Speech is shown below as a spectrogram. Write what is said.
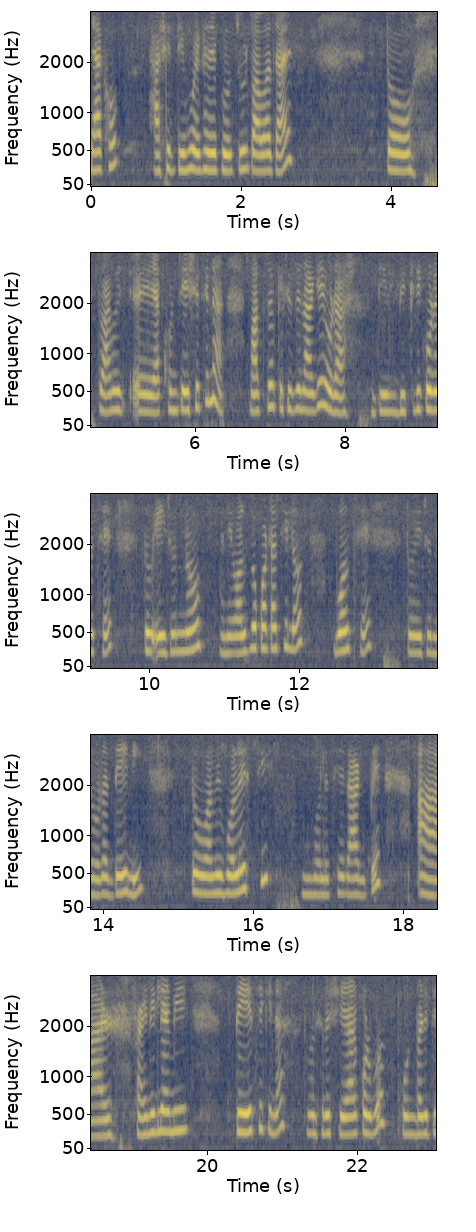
দেখো হাঁসের ডিমও এখানে প্রচুর পাওয়া যায়। তো তো আমি এখন যে এসেছি না, মাত্র কিছুদিন আগে ওরা ডিম বিক্রি করেছে। তো এই জন্য মানে অল্প কটা ছিল, বলছে, তো এই জন্য ওরা দেয়নি। তো আমি বলে এসেছি, বলেছে রাখবে। আর ফাইনালি আমি পেয়েছি কি না তোমাদের সাথে শেয়ার করব, কোন বাড়িতে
